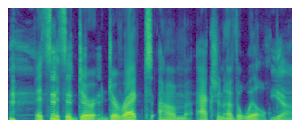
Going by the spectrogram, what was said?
It's it's a dir- direct um, action of the will. Yeah.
